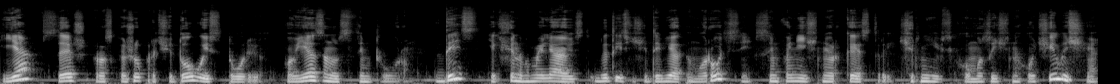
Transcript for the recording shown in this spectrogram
я все ж розкажу про чудову історію, пов'язану з цим твором. Десь, якщо не помиляюсь, у 2009 році симфонічні оркестри Чернігівського музичного училища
